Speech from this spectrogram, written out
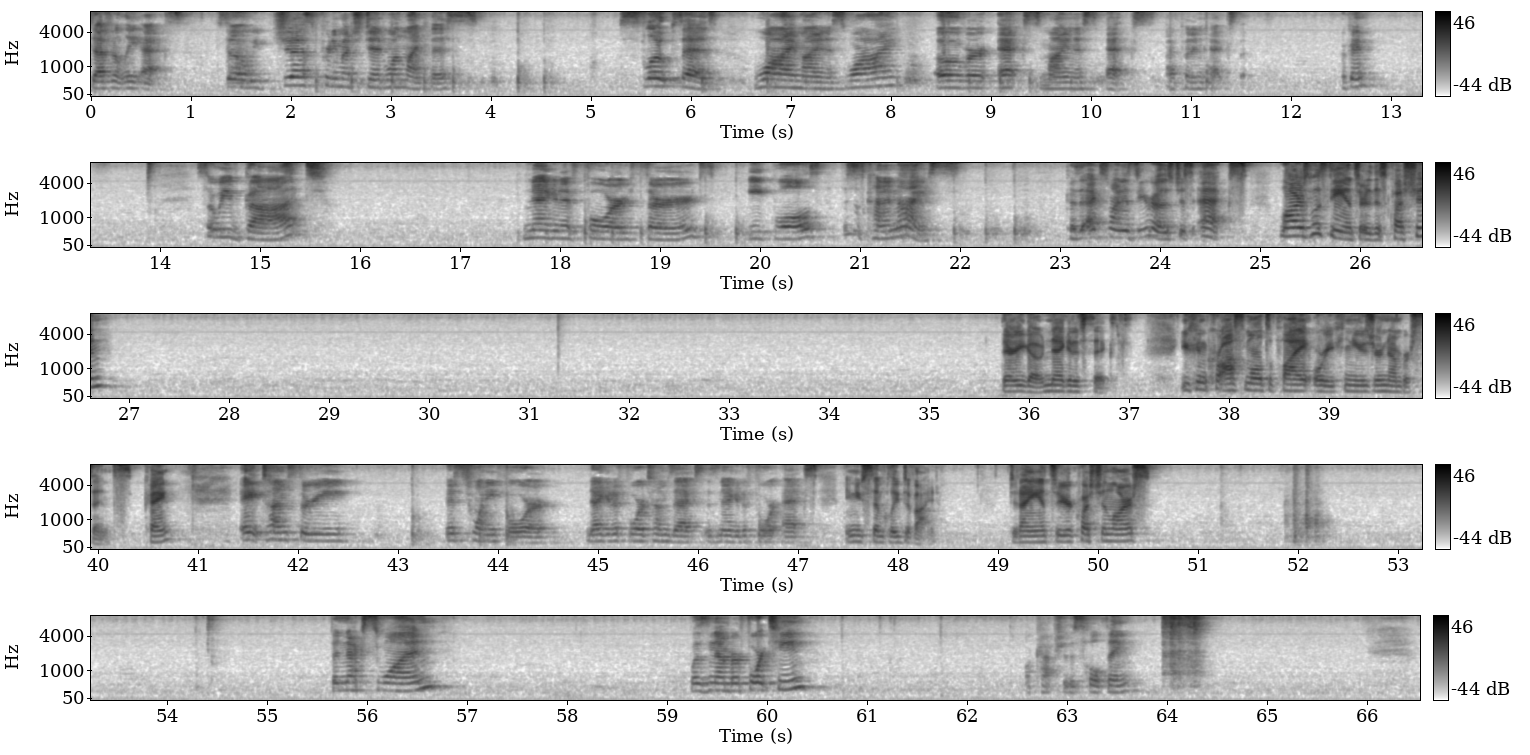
Definitely X. So we just pretty much did one like this. Slope says y minus y over x minus x. I put an x there. Okay? So we've got negative 4 thirds equals, this is kind of nice, because x minus 0 is just x. Lars, what's the answer to this question? There you go, negative 6. You can cross multiply or you can use your number sense, okay? 8 times 3 is 24. Negative 4 times x is negative 4x, and you simply divide. Did I answer your question, Lars? The next one was number 14. I'll capture this whole thing.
